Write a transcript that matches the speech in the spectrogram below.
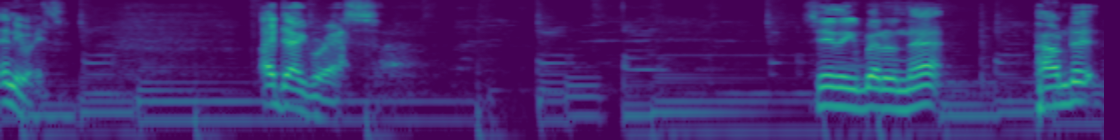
Anyways, I digress. See anything better than that? Pound it.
